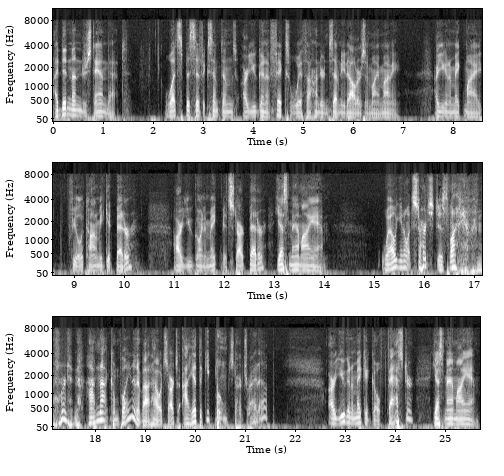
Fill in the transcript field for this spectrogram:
I didn't understand that. What specific symptoms are you going to fix with $170 of my money? Are you going to make my fuel economy get better? Are you going to make it start better? Yes, ma'am, I am. Well, you know, it starts just fine every morning. I'm not complaining about how it starts. I hit the key, boom, starts right up. Are you going to make it go faster? Yes, ma'am, I am.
